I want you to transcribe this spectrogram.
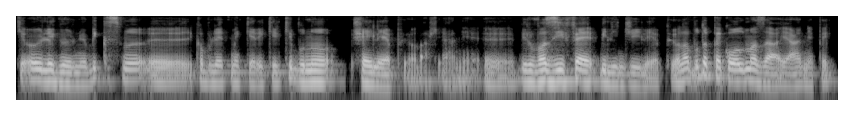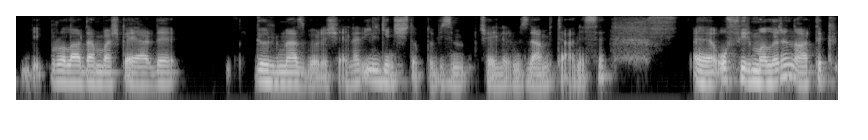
ki öyle görünüyor. Bir kısmı e, kabul etmek gerekir ki bunu şeyle yapıyorlar. Yani e, bir vazife bilinciyle yapıyorlar. Bu da pek olmaz ha yani pek buralardan başka yerde görülmez böyle şeyler. İlginç işte bu da bizim şeylerimizden bir tanesi. E, o firmaların artık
